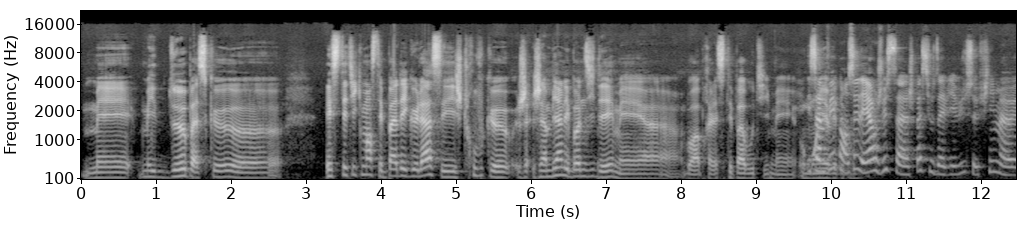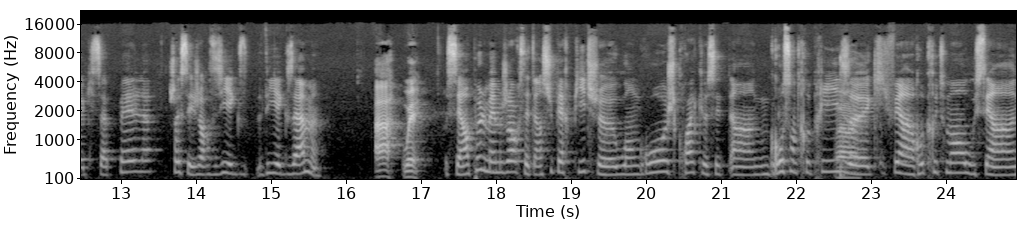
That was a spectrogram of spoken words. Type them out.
mais, mais deux parce que euh, esthétiquement c'était pas dégueulasse et je trouve que j'aime bien les bonnes idées, mais euh, bon après c'était pas abouti, mais au et Ça me fait penser d'ailleurs juste à, je sais pas si vous aviez vu ce film euh, qui s'appelle, je crois que c'est genre The, The Exam. Ah ouais, c'est un peu le même genre. C'était un super pitch euh, où, en gros, je crois que c'est une grosse entreprise euh, qui fait un recrutement où c'est un,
